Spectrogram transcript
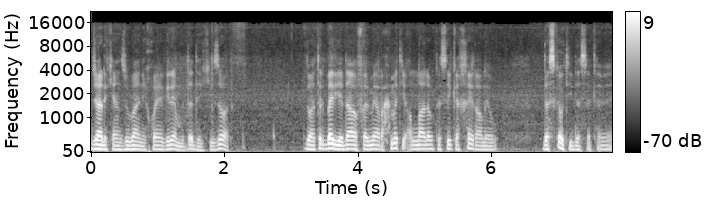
جارك عن زباني خويا قريم مددك زور. دواتر بەریەدا و فەرمێ ڕحمەتی ئەله لەو کەسی کە خەیڕڵێ و دەستکەوتی دەسەکەوێ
